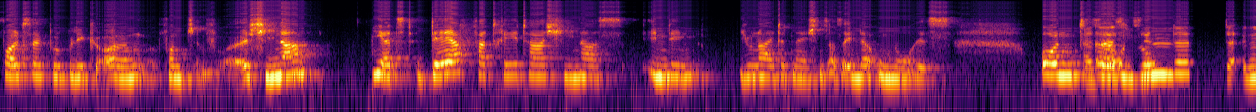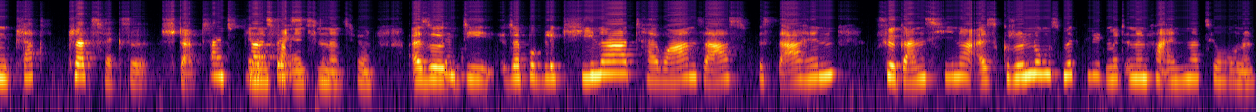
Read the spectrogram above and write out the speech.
Volksrepublik ähm, von China jetzt der Vertreter Chinas in den United Nations, also in der UNO ist. Und, also äh, und so findet ein Platz, Platzwechsel statt ein in den Vereinten Nationen. Also genau. die Republik China, Taiwan saß bis dahin für ganz China als Gründungsmitglied mit in den Vereinten Nationen.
